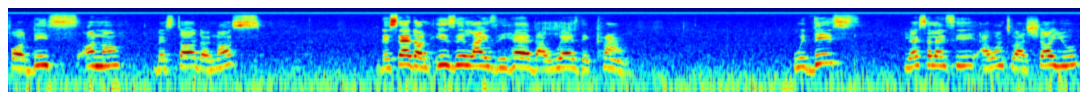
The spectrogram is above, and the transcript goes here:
for this honor bestowed on us. They said on easy lies the head that wears the crown. With this, Your Excellency, I want to assure you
